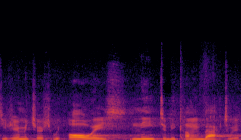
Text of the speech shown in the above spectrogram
do you hear me, church? We always need to be coming back to it.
